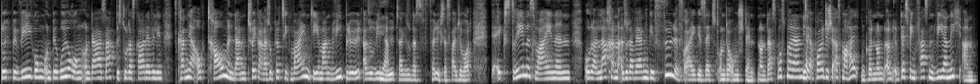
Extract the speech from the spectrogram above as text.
durch Bewegung und Berührung. Und da sagtest du das gerade, Evelyn, es kann ja auch Traumen dann triggern. Also plötzlich weint jemand wie blöd, also wie ja. blöd, sage ich schon, das ist völlig das falsche Wort. Extremes Weinen oder Lachen, also da werden Gefühle freigesetzt unter Umständen. Und das muss man dann ja. therapeutisch erstmal halten können. Und, und deswegen fassen wir nicht an.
